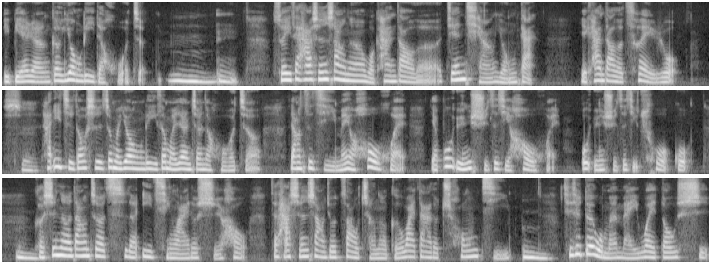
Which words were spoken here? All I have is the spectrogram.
比别人更用力的活着，嗯嗯，所以在他身上呢，我看到了坚强勇敢，也看到了脆弱。是他一直都是这么用力、这么认真的活着，让自己没有后悔，也不允许自己后悔，不允许自己错过。嗯，可是呢，当这次的疫情来的时候，在他身上就造成了格外大的冲击。嗯，其实对我们每一位都是。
